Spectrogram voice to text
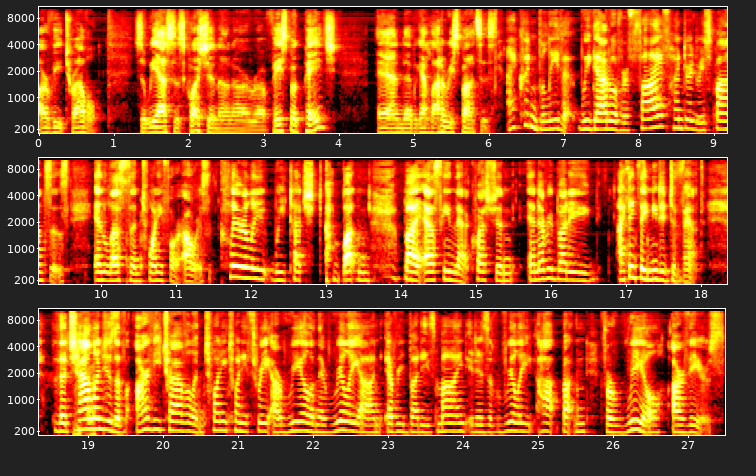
RV travel. So we asked this question on our uh, Facebook page, and uh, we got a lot of responses. I couldn't believe it. We got over 500 responses in less than 24 hours. Clearly, we touched a button by asking that question, and everybody, I think they needed to vent. The challenges of RV travel in 2023 are real and they're really on everybody's mind. It is a really hot button for real RVers.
